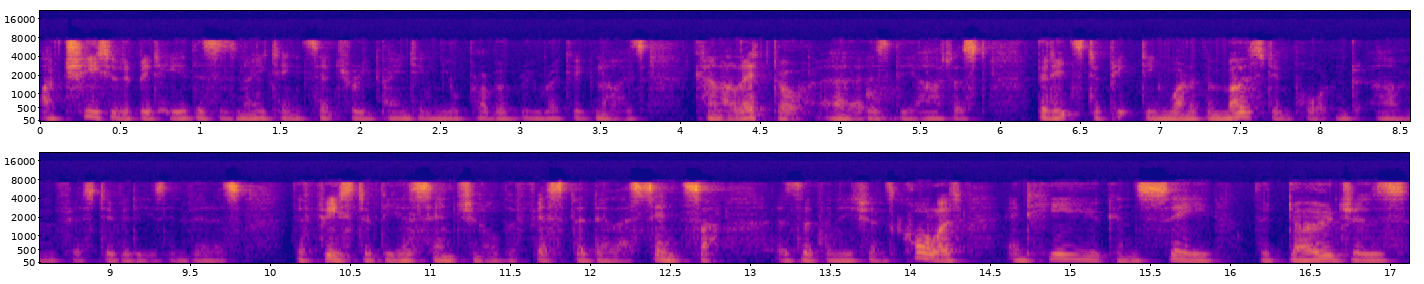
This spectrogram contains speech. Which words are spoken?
I've, cheated a bit here. This is an 18th century painting. And you'll probably recognize Canaletto uh, as the artist, but it's depicting one of the most important um, festivities in Venice, the Feast of the Ascension, or the Festa della Sensa, as the Venetians call it. And here you can see the Doge's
